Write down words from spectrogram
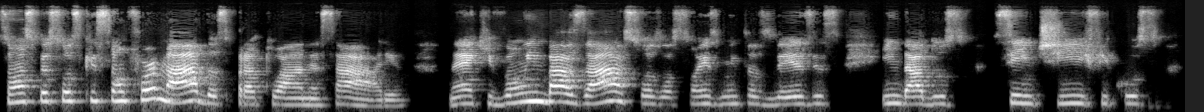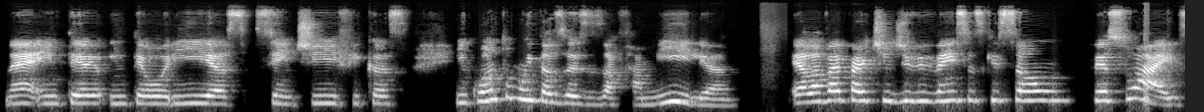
são as pessoas que são formadas para atuar nessa área, né, que vão embasar suas ações muitas vezes em dados científicos, né, em, te, em teorias científicas, enquanto muitas vezes a família ela vai partir de vivências que são pessoais,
